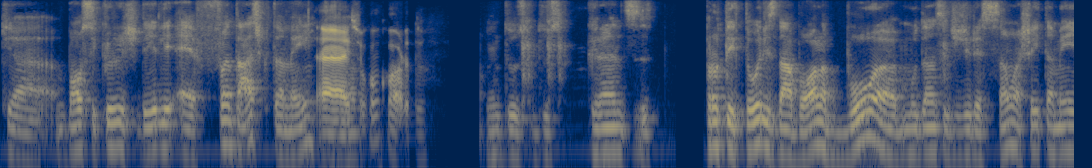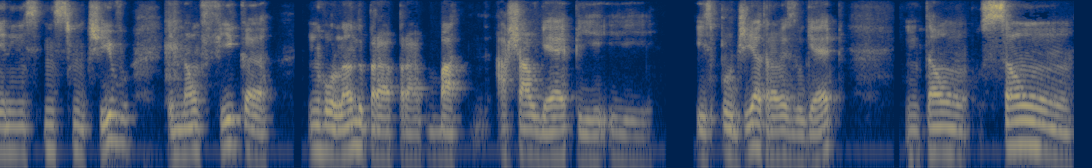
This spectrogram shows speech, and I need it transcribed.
que a ball security dele é fantástico também. É, isso eu concordo. Um dos, dos grandes protetores da bola, boa mudança de direção. Achei também ele instintivo, ele não fica enrolando para achar o gap e, e, explodir através do gap. Então, são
